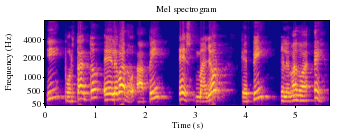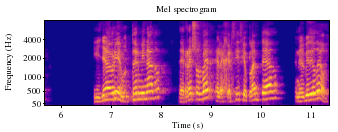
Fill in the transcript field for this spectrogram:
y por tanto e elevado a pi es mayor que pi elevado a e. Y ya habríamos terminado de resolver el ejercicio planteado en el vídeo de hoy.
